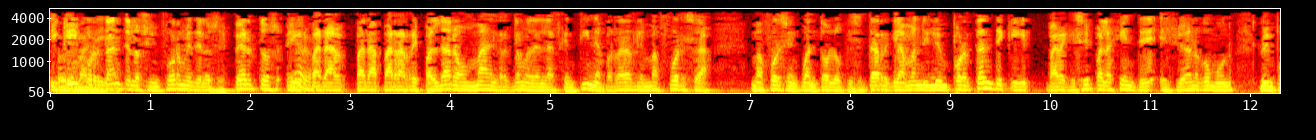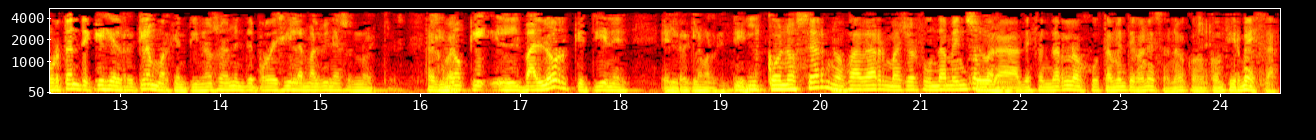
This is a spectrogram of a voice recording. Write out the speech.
Y qué importante los informes de los expertos eh, para, para, para respaldar aún más el reclamo de la Argentina, para darle más fuerza, más fuerza en cuanto a lo que se está reclamando y lo importante que, para que sepa la gente, el ciudadano común, lo importante que es el reclamo argentino, no solamente por decir las Malvinas son nuestras, sino que el valor que tiene el reclamo argentino. Y conocer nos va a dar mayor fundamento para defenderlo justamente con eso, ¿no? Con, firmeza.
